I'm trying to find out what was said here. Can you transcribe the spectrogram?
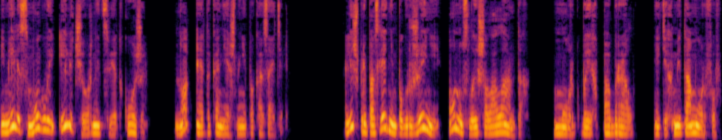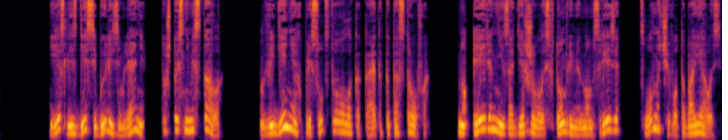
имели смуглый или черный цвет кожи. Но это, конечно, не показатель. Лишь при последнем погружении он услышал о лантах. Морг бы их побрал, этих метаморфов. Если здесь и были земляне, то что с ними стало? В видениях присутствовала какая-то катастрофа. Но Эйрин не задерживалась в том временном срезе, словно чего-то боялась.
